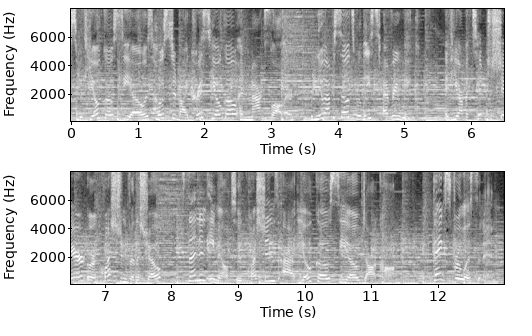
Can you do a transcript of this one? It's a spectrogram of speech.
With Yoko CO is hosted by Chris Yoko and Max Lawler, with new episodes released every week. If you have a tip to share or a question for the show, send an email to questions at yokoco.com. Thanks for listening.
